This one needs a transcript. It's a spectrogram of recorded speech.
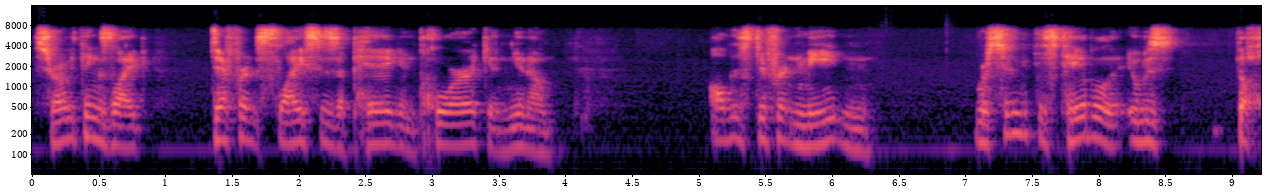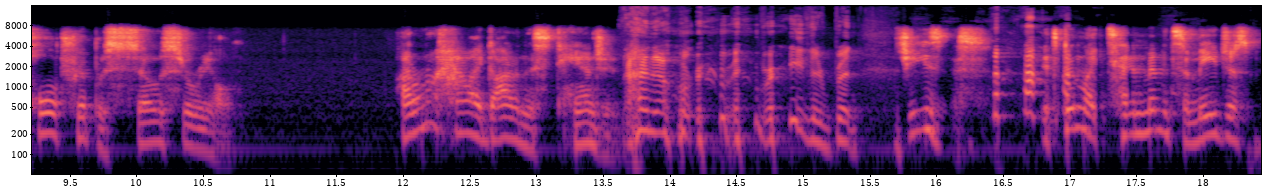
so everything's like different slices of pig and pork and you know all this different meat and we're sitting at this table it was the whole trip was so surreal. I don't know how I got on this tangent. I don't remember either, but Jesus, it's been like ten minutes of me just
